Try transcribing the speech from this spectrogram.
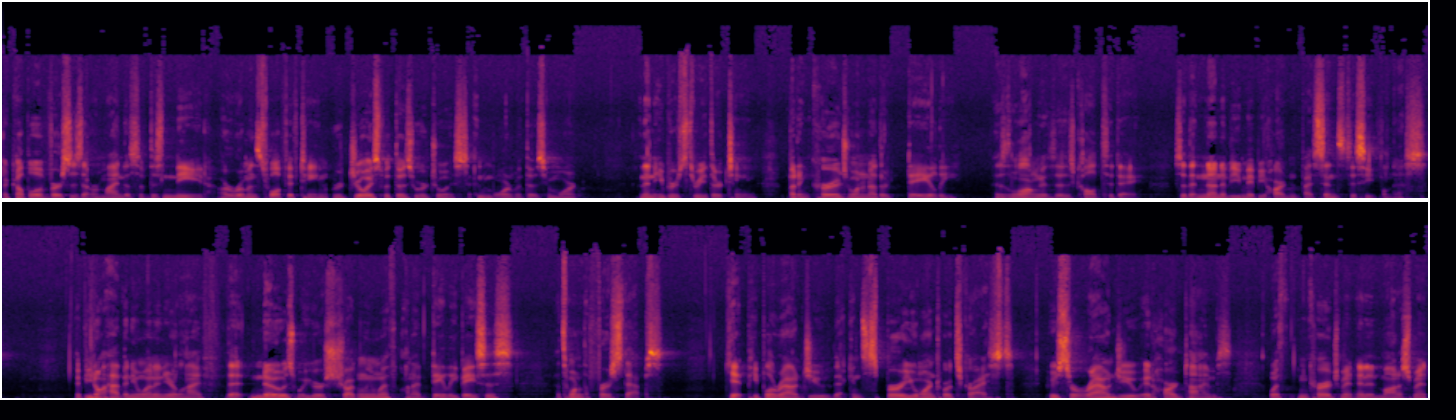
A couple of verses that remind us of this need are Romans 12:15, rejoice with those who rejoice and mourn with those who mourn. And then Hebrews 3:13, but encourage one another daily as long as it is called today, so that none of you may be hardened by sin's deceitfulness. If you don't have anyone in your life that knows what you're struggling with on a daily basis, that's one of the first steps. Get people around you that can spur you on towards Christ, who surround you in hard times with encouragement and admonishment,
